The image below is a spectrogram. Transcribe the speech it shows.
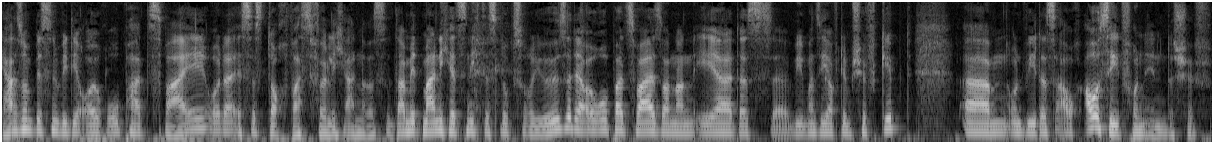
ja, so ein bisschen wie die Europa 2 oder ist es doch was völlig anderes? Damit meine ich jetzt nicht das Luxuriöse der Europa 2, sondern eher das, äh, wie man sich auf dem Schiff gibt ähm, und wie das auch aussieht von innen, das Schiff.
